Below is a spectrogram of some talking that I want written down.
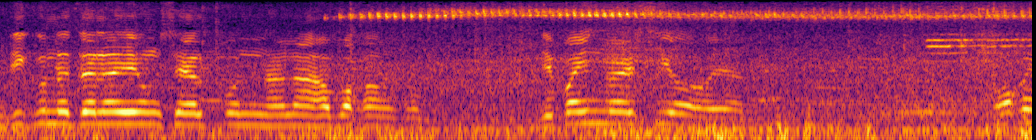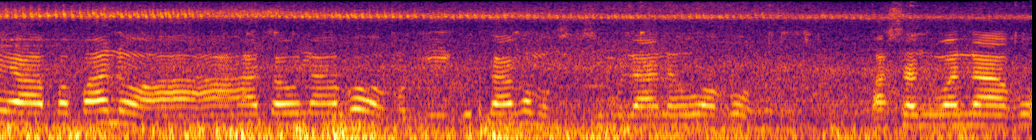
Hindi ko nadala yung cellphone na nahawakan ko. Divine Mercy oh, ayan. Okay ha, paano? Ahataw na ako. Mag-iikot na ako. Magsisimula na ho ako. Pasanwan na ako.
